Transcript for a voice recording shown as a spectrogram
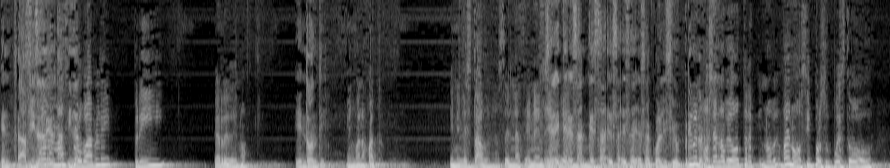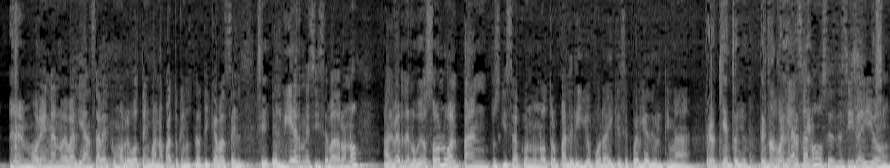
En, a finales, a más final- probable, PRI, RD, ¿no? ¿En dónde? En Guanajuato. En el estado, en las, en las- en- en- interesante esa, esa, esa, esa coalición. Bueno, o sea, no veo otra, no veo- bueno, sí, por supuesto, Morena, Nueva Alianza, a ver cómo rebota en Guanajuato, que nos platicabas el, Sí. el viernes, si se va a dar o no. Al verde lo veo solo, al PAN, pues quizá con un otro palerillo por ahí que se cuelgue de última ¿Pero quién, Toño? PAN, Nueva Alianza. ¿no? O sea, es decir, ahí o...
